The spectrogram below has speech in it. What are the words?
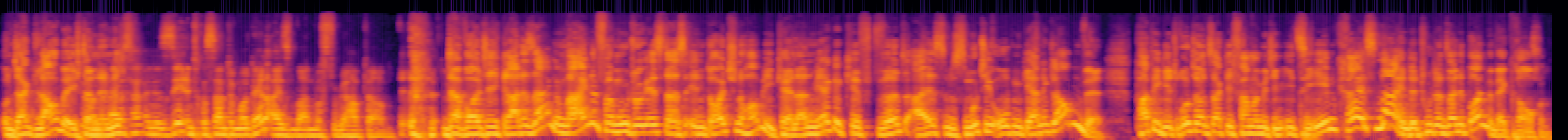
Und da glaube ich dann Ja, nämlich, das ist eine sehr interessante Modelleisenbahn musst du gehabt haben. da wollte ich gerade sagen, meine Vermutung ist, dass in deutschen Hobbykellern mehr gekifft wird, als es Mutti oben gerne glauben will. Papi geht runter und sagt, ich fahre mal mit dem ICE im Kreis. Nein, der tut dann seine Bäume wegrauchen.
